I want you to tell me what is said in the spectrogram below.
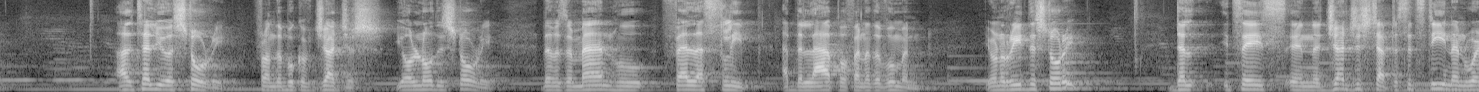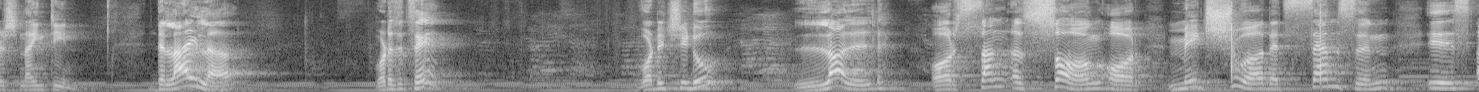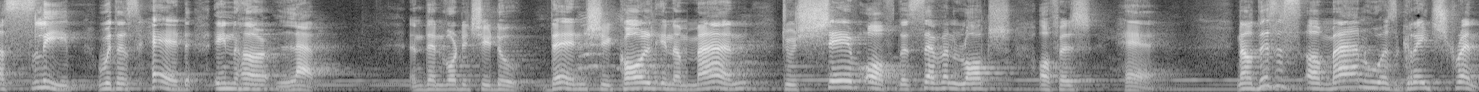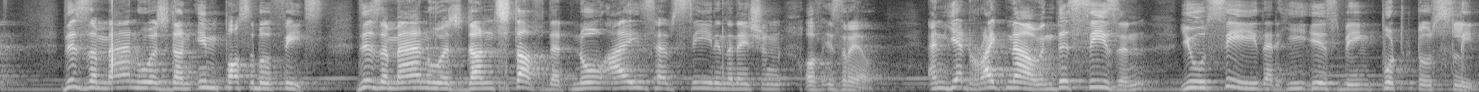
I'll tell you a story from the book of Judges. You all know this story. There was a man who fell asleep at the lap of another woman. You want to read this story? it says in Judges chapter 16 and verse 19. Delilah, what does it say? What did she do? Lulled or sung a song or made sure that Samson is asleep with his head in her lap. And then what did she do? Then she called in a man to shave off the seven locks of his hair. Now, this is a man who has great strength. This is a man who has done impossible feats. This is a man who has done stuff that no eyes have seen in the nation of Israel. And yet, right now, in this season, you see that he is being put to sleep.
